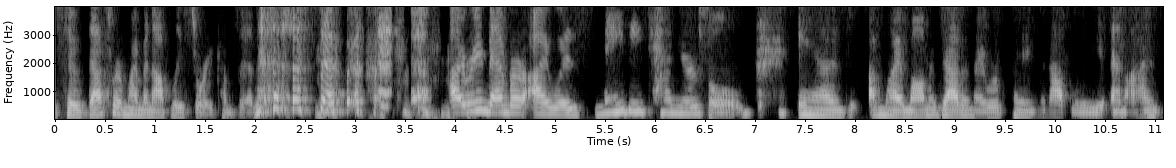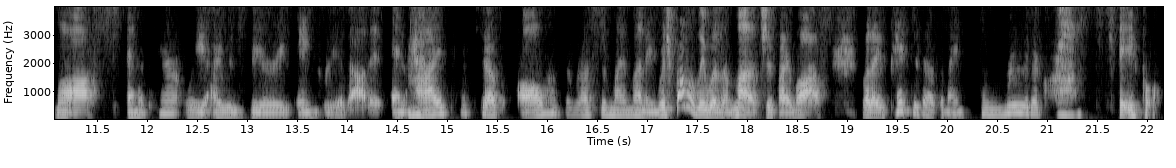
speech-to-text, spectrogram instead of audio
so that's where my monopoly story comes in. so I remember I was maybe 10 years old and uh, my mom and dad and I were playing monopoly and I lost and apparently I was very angry about it and I picked up all of the rest of my money which probably wasn't much if I lost but I picked it up and I threw it across the table.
